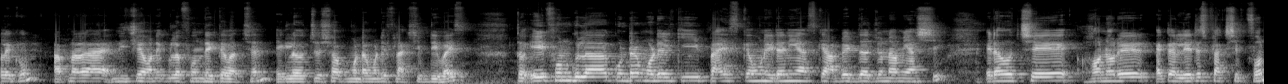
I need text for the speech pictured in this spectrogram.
আলাইকুম। আপনারা নিচে অনেকগুলো ফোন দেখতে পাচ্ছেন। এগুলো হচ্ছে সব মোটামুটি ফ্ল্যাগশিপ ডিভাইস তো এই ফোনগুলা কোনটার মডেল কি প্রাইস কেমন, এটা নিয়ে আজকে আপডেট দেওয়ার জন্য আমি আসছি। এটা হচ্ছে হনরের একটা লেটেস্ট ফ্ল্যাগশিপ ফোন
